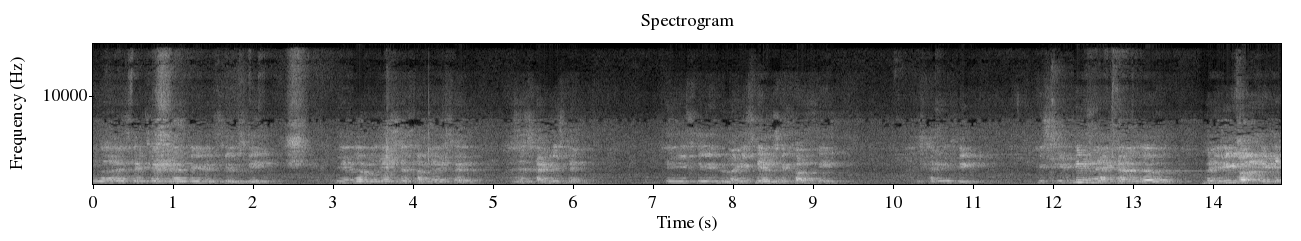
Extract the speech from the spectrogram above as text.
महाराष्ट्राच्या घरातली व्यक्ती होती यांना उद्याचं सांगायचं असं सांगितलं त्यांनी ती बघितली आमची कॉपी सांगितली की सिद्धिविनायकाला जाऊन पहिली कॉपी द्या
